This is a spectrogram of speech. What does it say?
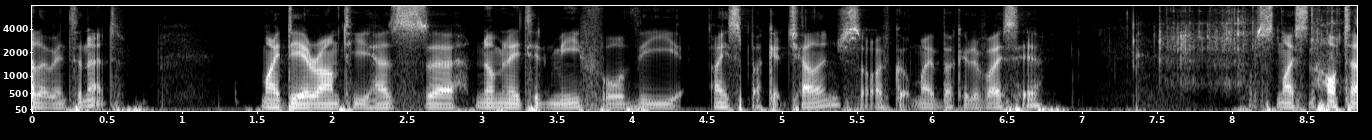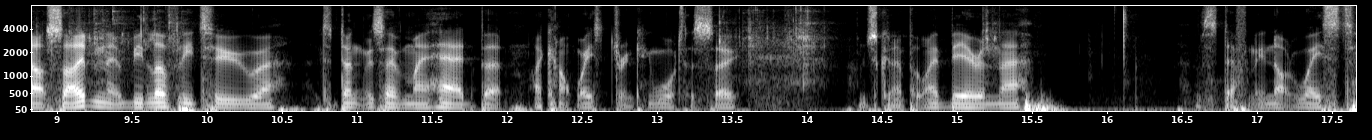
Hello Internet. My dear auntie has uh, nominated me for the Ice Bucket Challenge, so I've got my bucket of ice here. It's nice and hot outside and it would be lovely to, uh, to dunk this over my head, but I can't waste drinking water, so I'm just going to put my beer in there. It's definitely not waste.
